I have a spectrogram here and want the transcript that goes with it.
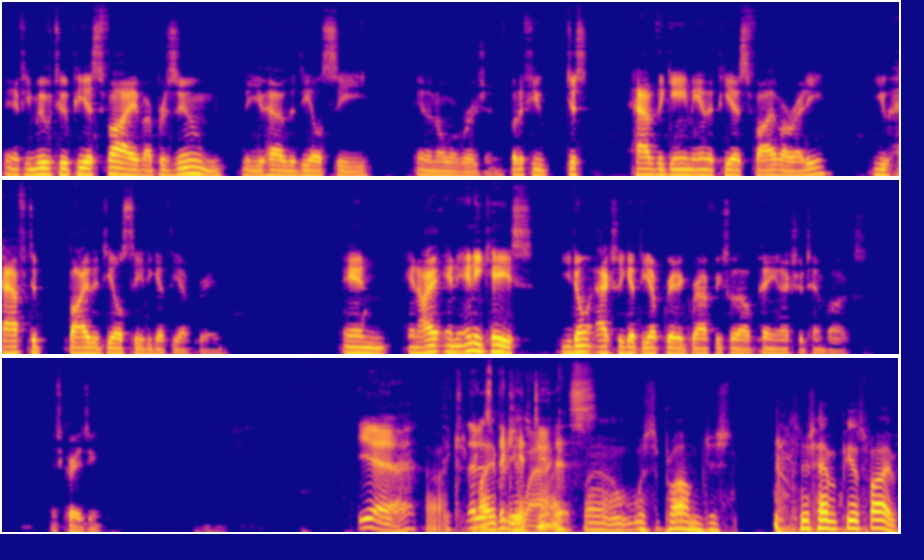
and if you move to a PS5, I presume that you have the DLC in the normal version. But if you just have the game and the PS5 already, you have to buy the DLC to get the upgrade. And and I in any case, you don't actually get the upgraded graphics without paying an extra ten bucks. It's crazy. Yeah, Uh, They, just that buy is a they can't do wow. this. Uh, what's the problem? Just just have a PS5.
